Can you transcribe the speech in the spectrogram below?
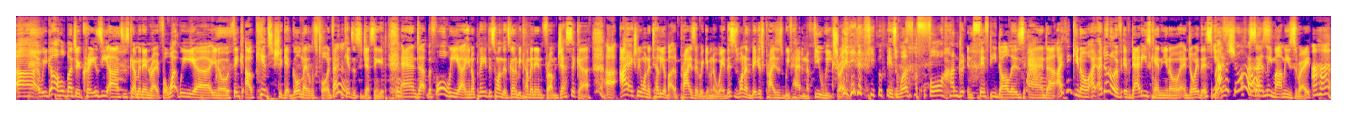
Uh, we got a whole bunch of crazy answers coming in, right? For what we, uh, you know, think our kids should get gold medals for. In fact, the kids are suggesting it. And uh, before we, uh, you know, play this one that's going to be coming in from Jessica, uh, I actually want to tell you about the prize that we're giving away. This is one of the biggest prizes we've had in a few weeks, right? in a few weeks. It's worth four hundred and fifty dollars, and uh, I think you know. I, I don't know if, if daddies can you know enjoy this. Yeah, but for sure. Certainly, mommies, right? Uh huh.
